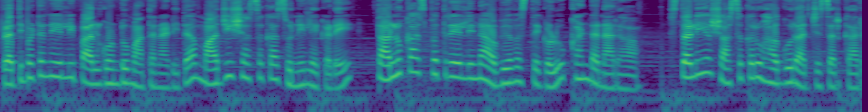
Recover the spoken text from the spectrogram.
ಪ್ರತಿಭಟನೆಯಲ್ಲಿ ಪಾಲ್ಗೊಂಡು ಮಾತನಾಡಿದ ಮಾಜಿ ಶಾಸಕ ಸುನಿಲ್ ಹೆಗಡೆ ತಾಲೂಕಾಸ್ಪತ್ರೆಯಲ್ಲಿನ ಅವ್ಯವಸ್ಥೆಗಳು ಖಂಡನಾರ್ಹ ಸ್ಥಳೀಯ ಶಾಸಕರು ಹಾಗೂ ರಾಜ್ಯ ಸರ್ಕಾರ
